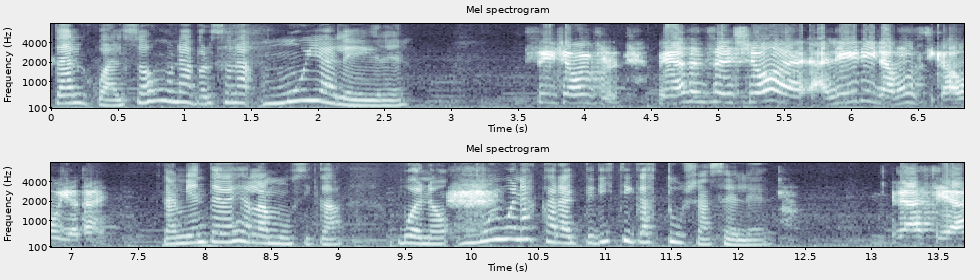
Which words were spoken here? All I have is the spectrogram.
Tal cual, sos una persona muy alegre. Sí, yo me, me hacen ser yo alegre y la música, obvio, también. También te ves en la música. Bueno, muy buenas características tuyas, Cele. Gracias.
